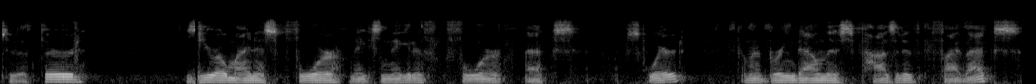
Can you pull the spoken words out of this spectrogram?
to the third. 0 minus 4 makes negative 4x squared. I'm going to bring down this positive 5x.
